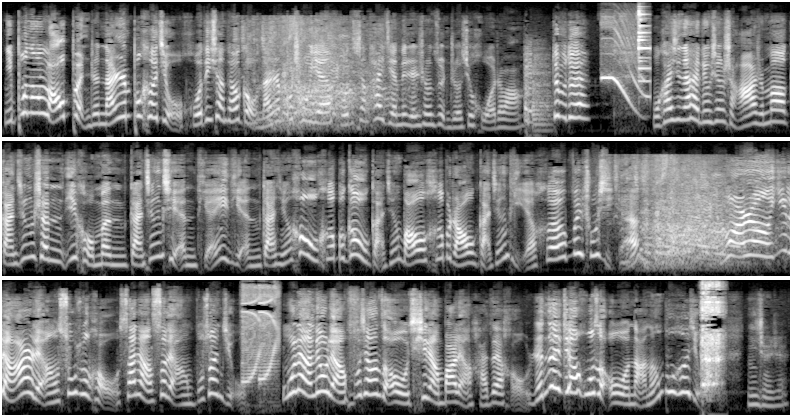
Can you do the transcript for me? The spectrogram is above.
你不能老本着男人不喝酒，活得像条狗；男人不抽烟，活得像太监的人生准则去活着吧，对不对？我看现在还流行啥？什么感情深一口闷，感情浅舔一舔，感情厚喝不够，感情薄喝不着，感情铁喝胃出血。什么玩意儿？一两二两漱漱口，三两四两不算酒，五两六两扶墙走，七两八两还在吼。人在江湖走，哪能不喝酒？你说是？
